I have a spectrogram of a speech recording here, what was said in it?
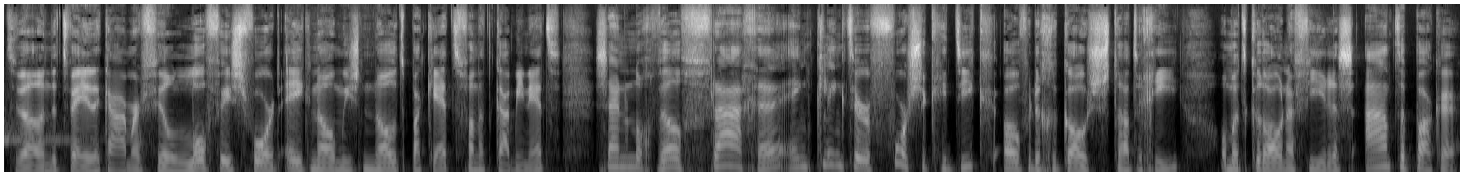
Terwijl in de Tweede Kamer veel lof is voor het economisch noodpakket van het kabinet, zijn er nog wel vragen en klinkt er forse kritiek over de gekozen strategie om het coronavirus aan te pakken.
